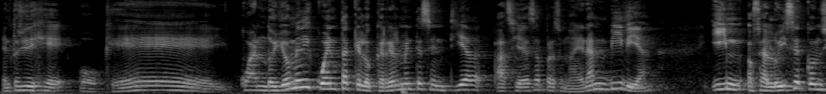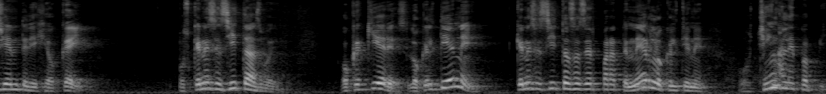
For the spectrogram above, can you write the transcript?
Entonces yo dije, ok. Cuando yo me di cuenta que lo que realmente sentía hacia esa persona era envidia, y, o sea, lo hice consciente, dije, ok, pues ¿qué necesitas, güey? ¿O qué quieres? Lo que él tiene. ¿Qué necesitas hacer para tener lo que él tiene? Pues chingale, papi.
